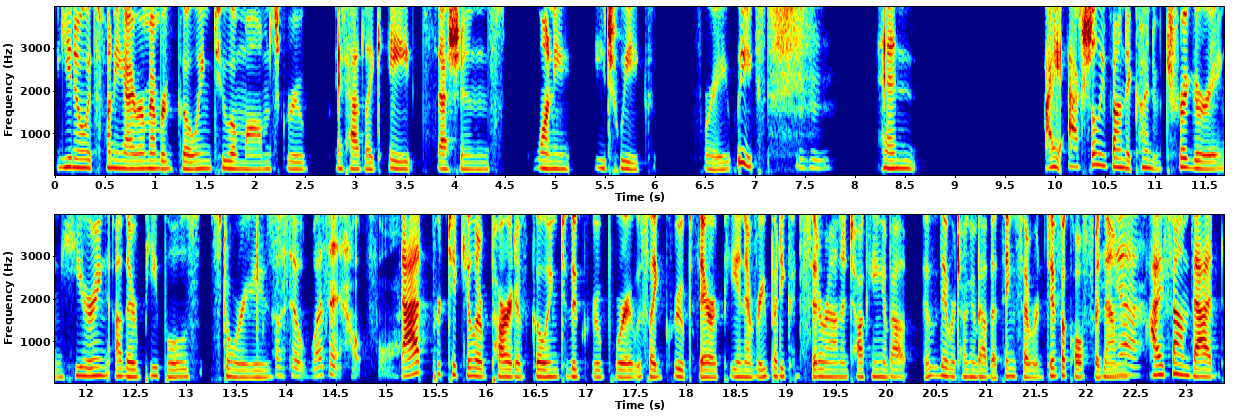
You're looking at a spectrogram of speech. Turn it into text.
you know, it's funny. I remember going to a mom's group. It had like eight sessions, one e- each week for eight weeks, Mhm. and I actually found it kind of triggering hearing other people's stories. Oh, so it wasn't helpful. that particular part of going to the group where it was like group therapy and everybody could sit around and talking about they were talking about the things that were difficult for them. Yeah. I found that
